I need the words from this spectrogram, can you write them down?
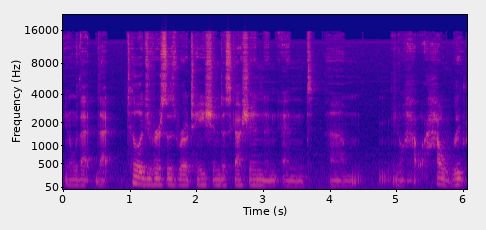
you know that that tillage versus rotation discussion and and um, you know how how root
